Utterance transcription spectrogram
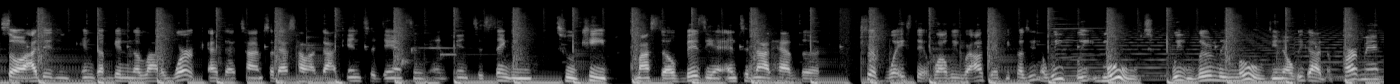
So I didn't end up getting a lot of work at that time. So that's how I got into dancing and into singing to keep myself busy and to not have the trip wasted while we were out there because you know we we moved. We literally moved. You know, we got an apartment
